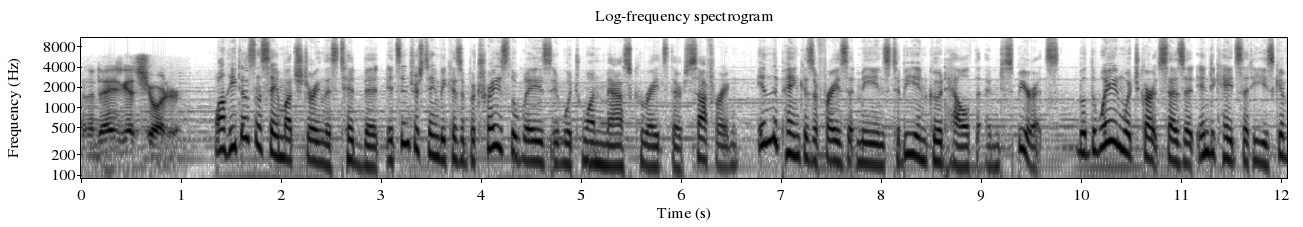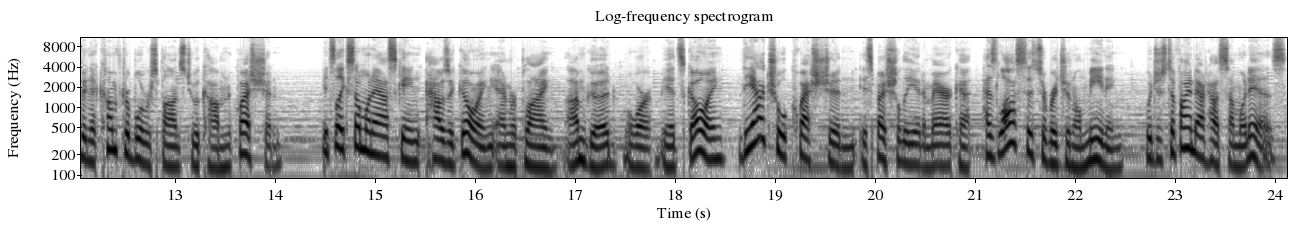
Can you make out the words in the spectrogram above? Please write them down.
and the days get shorter. While he doesn't say much during this tidbit, it's interesting because it portrays the ways in which one masquerades their suffering. In the pink is a phrase that means to be in good health and spirits, but the way in which Gart says it indicates that he's giving a comfortable response to a common question. It's like someone asking, How's it going? and replying, I'm good, or It's going. The actual question, especially in America, has lost its original meaning, which is to find out how someone is.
